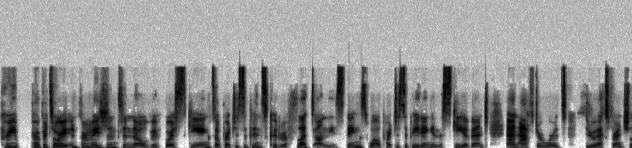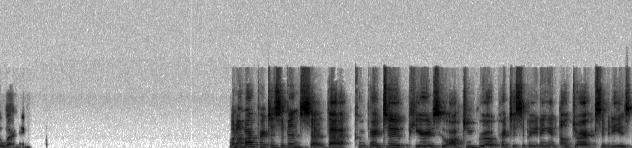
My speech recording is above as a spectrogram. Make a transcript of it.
pre preparatory information to know before skiing so participants could reflect on these things while participating in the ski event and afterwards through experiential learning. One of our participants said that compared to peers who often grew up participating in outdoor activities,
